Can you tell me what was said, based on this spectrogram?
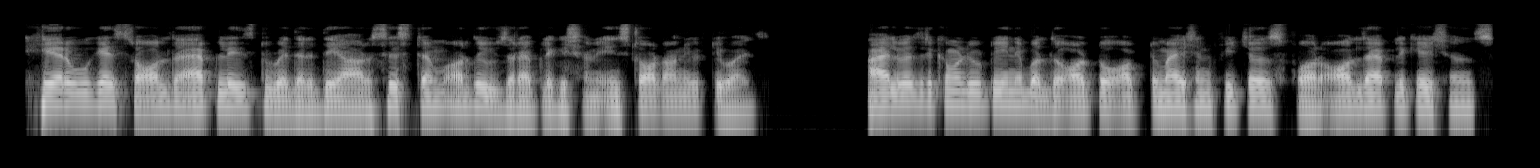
Here we get all the app list whether they are system or the user application installed on your device. I always recommend you to enable the auto optimization features for all the applications.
